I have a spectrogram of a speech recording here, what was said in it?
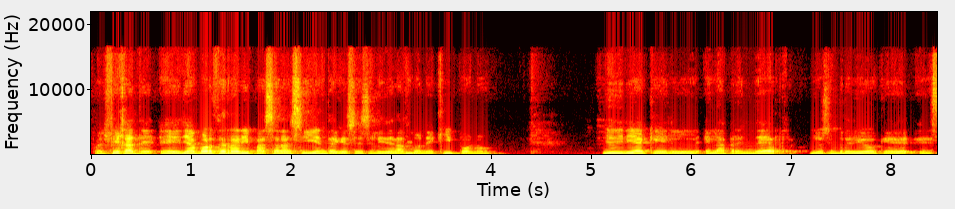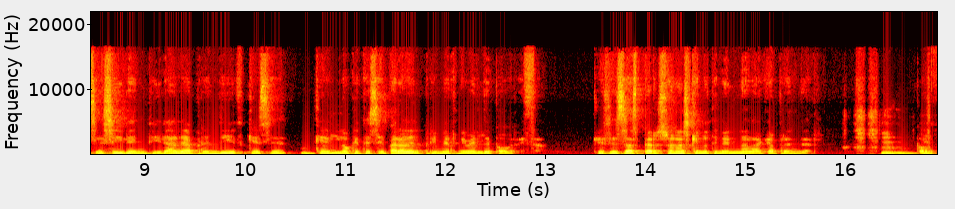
Pues fíjate, eh, ya por cerrar y pasar al siguiente, que es ese liderazgo en equipo, ¿no? Yo diría que el, aprender, yo siempre digo que es esa identidad de aprendiz que es, que lo que te separa del primer nivel de pobreza, que es esas personas que no tienen nada que aprender. Por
